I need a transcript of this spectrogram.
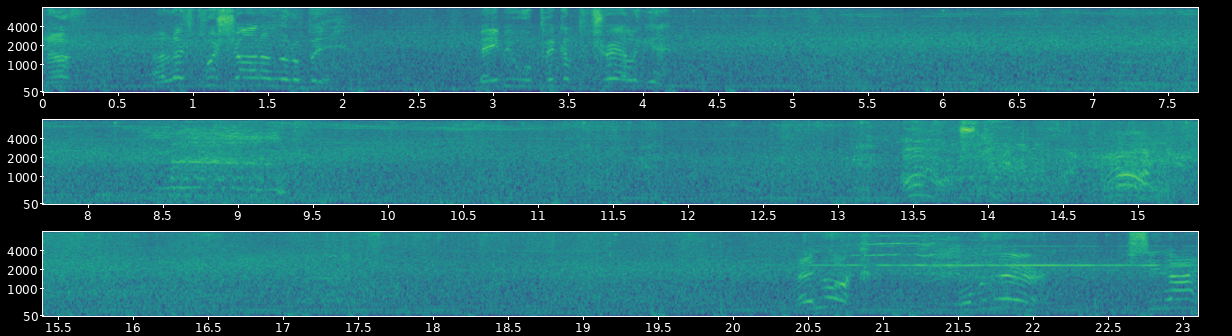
nothing. Uh, let's push on a little bit. Maybe we'll pick up the trail again. Almost there, boy. Come on. Hey, look! Over there! You see that?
